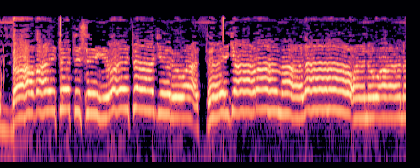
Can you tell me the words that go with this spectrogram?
بغيت تسير تاجر والتجارة ما لها عنوان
